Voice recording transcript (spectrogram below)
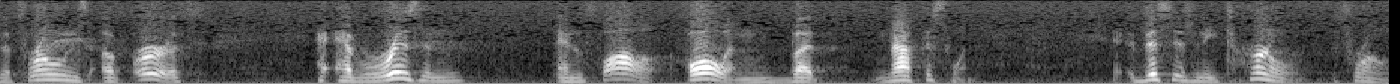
the thrones of earth have risen and fall, fallen, but not this one. This is an eternal throne.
